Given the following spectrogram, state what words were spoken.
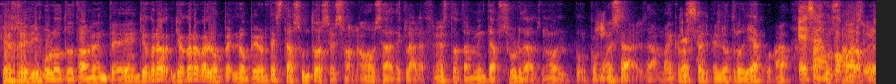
Que es ridículo totalmente, ¿eh? Yo creo, yo creo que lo, pe- lo peor de este asunto es eso, ¿no? O sea, declaraciones totalmente absurdas, ¿no? Como esa. O sea, Microsoft Esa- el otro día a- Esa es un poco a absurda.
